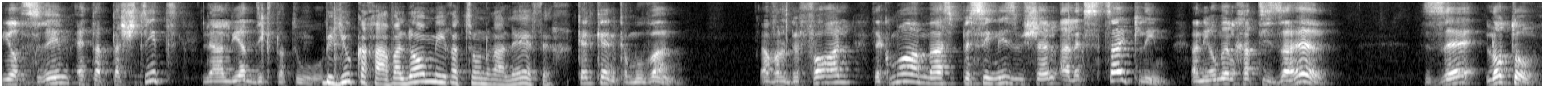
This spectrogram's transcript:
יוצרים את התשתית לעליית דיקטטורות. בדיוק ככה, אבל לא מרצון רע, להפך. כן, כן, כמובן. אבל בפועל זה כמו הפסימיזם של אלכס צייטלין. אני אומר לך, תיזהר. זה לא טוב.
